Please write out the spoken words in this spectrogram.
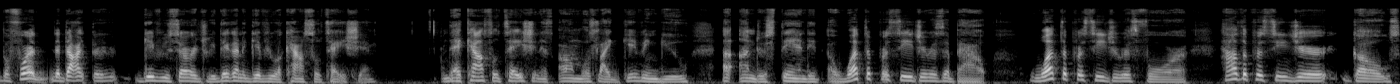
before the doctor give you surgery, they're going to give you a consultation that consultation is almost like giving you an understanding of what the procedure is about, what the procedure is for, how the procedure goes,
